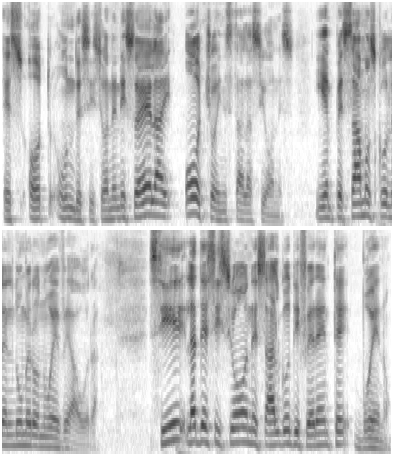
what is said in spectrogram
es una decisión. En Israel hay ocho instalaciones y empezamos con el número nueve ahora. Si la decisión es algo diferente, bueno,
